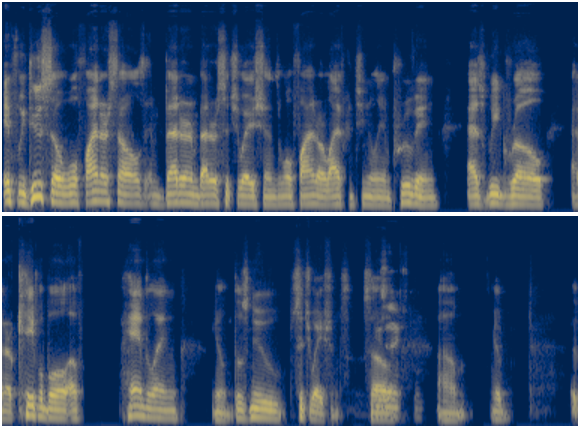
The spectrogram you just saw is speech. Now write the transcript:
if we do so, we'll find ourselves in better and better situations and we'll find our life continually improving as we grow and are capable of handling, you know, those new situations. So exactly. um, you know,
